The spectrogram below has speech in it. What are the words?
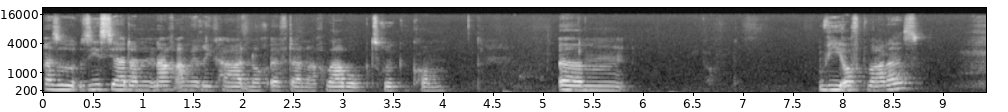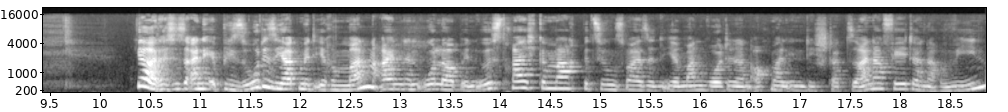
Also sie ist ja dann nach Amerika noch öfter nach Warburg zurückgekommen. Ähm, wie oft war das? Ja, das ist eine Episode. Sie hat mit ihrem Mann einen Urlaub in Österreich gemacht, beziehungsweise ihr Mann wollte dann auch mal in die Stadt seiner Väter nach Wien.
